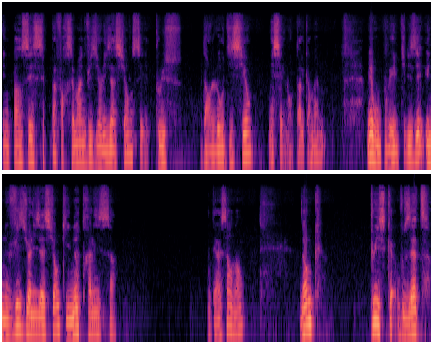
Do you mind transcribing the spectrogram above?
une pensée, c'est pas forcément une visualisation, c'est plus dans l'audition, mais c'est le mental quand même. Mais vous pouvez utiliser une visualisation qui neutralise ça. Intéressant, non? Donc, puisque vous êtes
